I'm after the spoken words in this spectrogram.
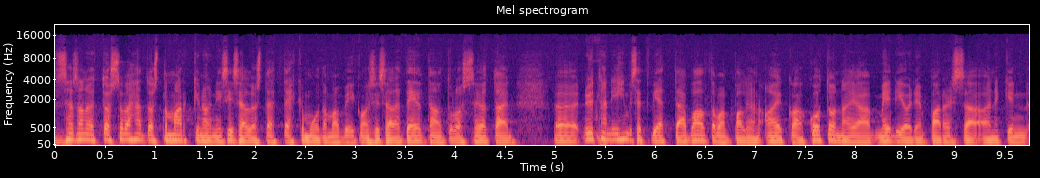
sä sanoit tuossa vähän tuosta markkinoinnin sisällöstä, että ehkä muutaman viikon sisällä teiltä on tulossa jotain. Nythän ihmiset viettää valtavan paljon aikaa kotona ja medioiden parissa ainakin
